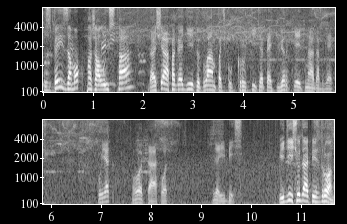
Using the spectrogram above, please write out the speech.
сбей замок, пожалуйста. Да ща, погоди, тут лампочку крутить опять, вертеть надо, блядь. Хуяк. Вот так вот. Заебись. Иди сюда, пиздрон.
